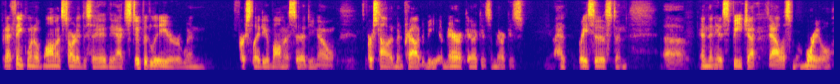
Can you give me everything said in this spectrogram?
But I think when Obama started to say hey, they act stupidly, or when First Lady Obama said, you know, first time I've been proud to be America because America's you know, racist, and uh, and then his speech at the Dallas Memorial.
